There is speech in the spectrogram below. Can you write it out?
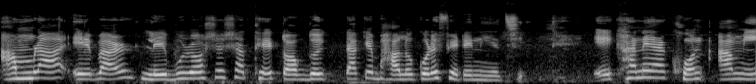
আমরা এবার লেবুর রসের সাথে টক দইটাকে ভালো করে ফেটে নিয়েছি। এখানে এখন আমি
